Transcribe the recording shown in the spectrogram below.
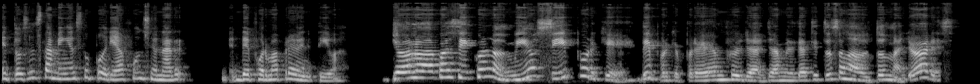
Entonces también esto podría funcionar de forma preventiva. Yo lo hago así con los míos, sí, porque, porque por ejemplo, ya, ya mis gatitos son adultos mayores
